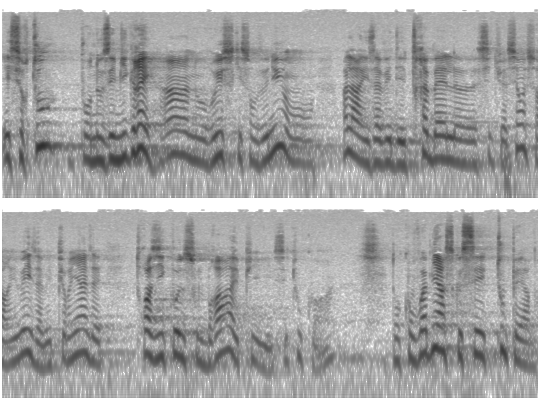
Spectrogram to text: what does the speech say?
Et surtout pour nos émigrés, hein, nos Russes qui sont venus, on, voilà, ils avaient des très belles euh, situations, ils sont arrivés, ils n'avaient plus rien, ils avaient trois icônes sous le bras, et puis c'est tout. Hein. Donc on voit bien ce que c'est tout perdre.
